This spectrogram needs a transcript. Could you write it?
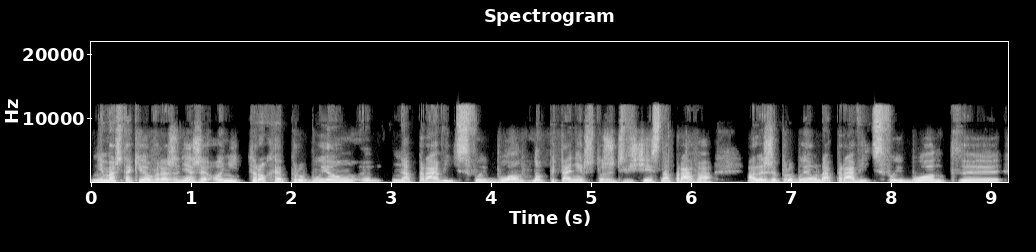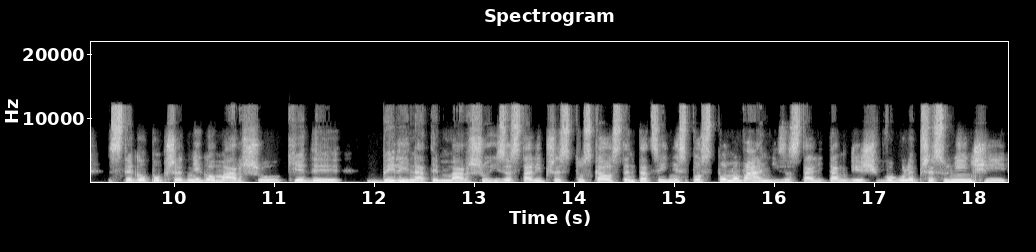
nie masz takiego wrażenia, że oni trochę próbują naprawić swój błąd? No pytanie, czy to rzeczywiście jest naprawa, ale że próbują naprawić swój błąd y, z tego poprzedniego marszu, kiedy byli na tym marszu i zostali przez Tuska ostentacyjnie spostponowani. Zostali tam gdzieś w ogóle przesunięci,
